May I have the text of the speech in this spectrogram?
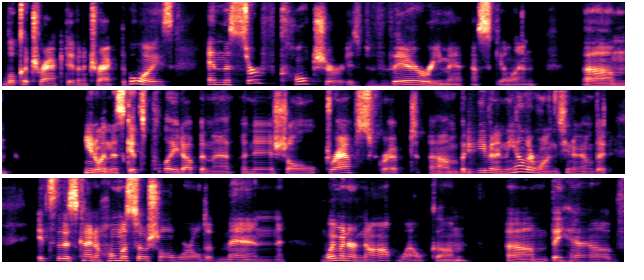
look attractive and attract the boys. And the surf culture is very masculine. Um, you know, and this gets played up in that initial draft script, um, but even in the other ones, you know, that it's this kind of homosocial world of men. Women are not welcome. Um, they have,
